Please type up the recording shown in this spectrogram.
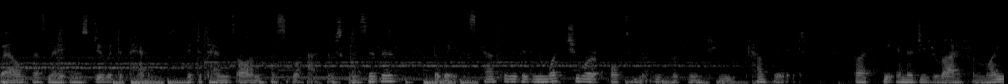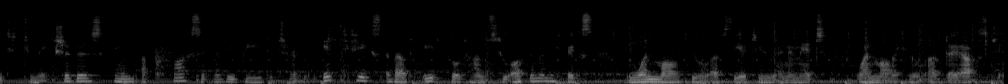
Well, as many things do, it depends. It depends on physical factors considered, the way it is calculated, and what you are ultimately looking to calculate. But the energy derived from light to make sugars can approximately be determined. It takes about 8 photons to ultimately fix one molecule of CO2 and emit one molecule of dioxygen.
